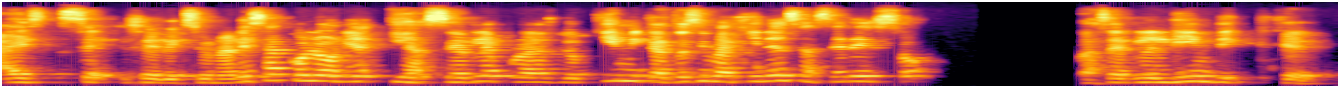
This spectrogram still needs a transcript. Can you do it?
es seleccionar esa colonia y hacerle pruebas bioquímicas. Entonces, imagínense hacer eso, hacerle limbic, que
